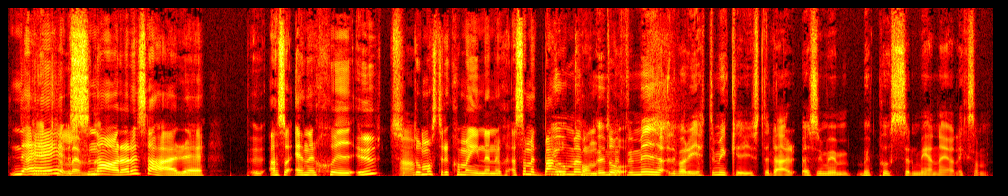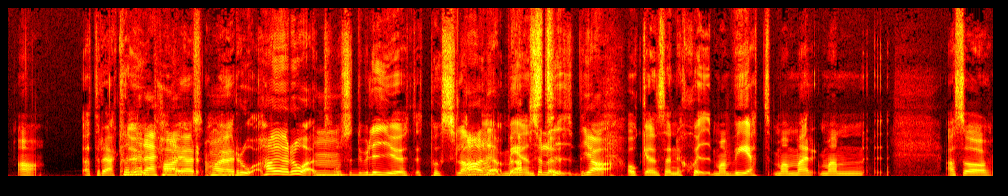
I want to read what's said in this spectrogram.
Nej snarare så här eh, alltså energi ut, Ja. då måste det komma in energi, alltså som ett Jo men, bankkonto. men för mig var det jättemycket just det där, alltså med, med pussel menar jag liksom, ja, att räkna Kunna ut, räkna har, jag, ut. har jag Mm. råd? Har jag råd? Mm. Och så det blir ju ett, ett pusslande Ja, det, med absolut. ens tid Ja. och ens energi. Man vet, man märker, man, alltså,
